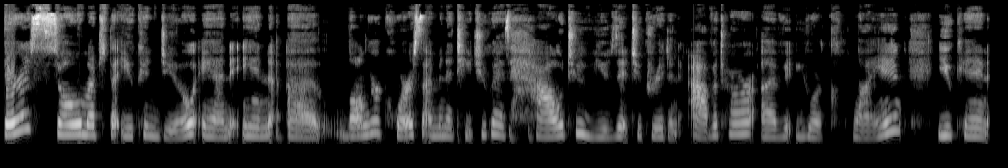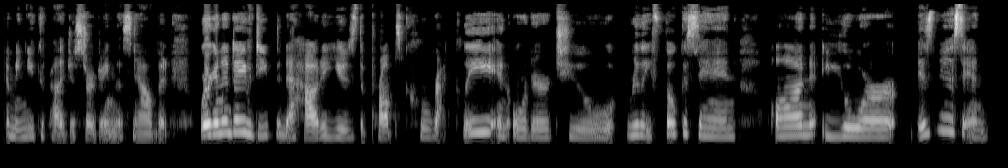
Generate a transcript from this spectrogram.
there is so much that you can do. And in a longer course, I'm going to teach you guys how to use it to create an avatar of your client. You can, I mean, you could probably just start doing this now, but we're going to dive deep into how to use the prompts correctly in order to really focus in on your business and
